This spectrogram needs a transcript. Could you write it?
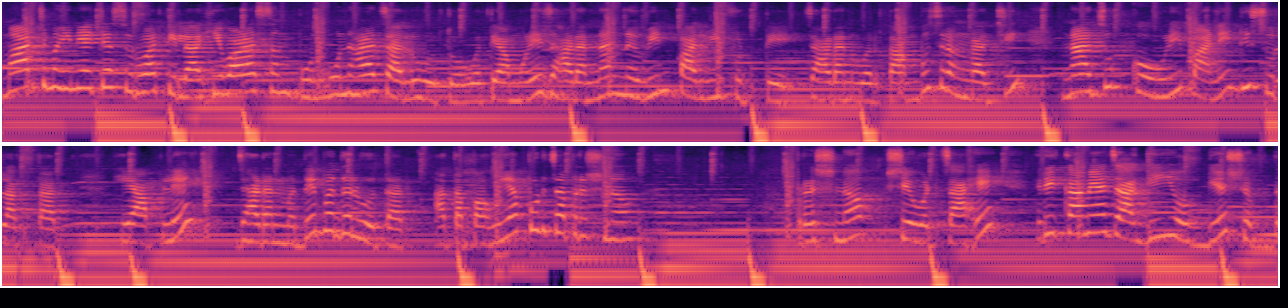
मार्च महिन्याच्या सुरुवातीला हिवाळा संपून उन्हाळा चालू होतो व त्यामुळे झाडांना नवीन पालवी फुटते. झाडांवर तांबूस रंगाची नाजूक कोवळी पाने दिसू लागतात. हे आपले झाडांमध्ये बदल होतात. आता पाहूया पुढचा प्रश्न. प्रश्न शेवटचा आहे. रिकाम्या जागी योग्य शब्द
